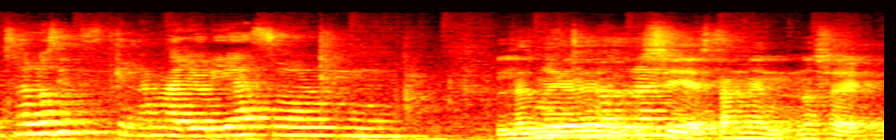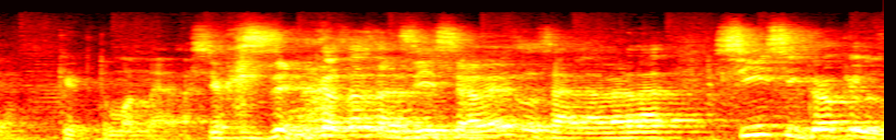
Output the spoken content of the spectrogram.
O sea, ¿no sientes que la mayoría son las mayorías sí están en, no sé, criptomonedas, yo qué sé, cosas así, ¿sabes? O sea, la verdad, sí, sí creo que los,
